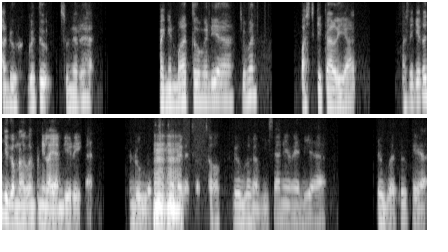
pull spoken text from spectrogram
aduh gue tuh sebenarnya pengen banget tuh sama dia. Cuman pas kita lihat pasti kita juga melakukan penilaian diri kan. Aduh gue tuh hmm. sebenarnya gak cocok. Aduh gue gak bisa nih sama dia. Aduh gue tuh kayak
